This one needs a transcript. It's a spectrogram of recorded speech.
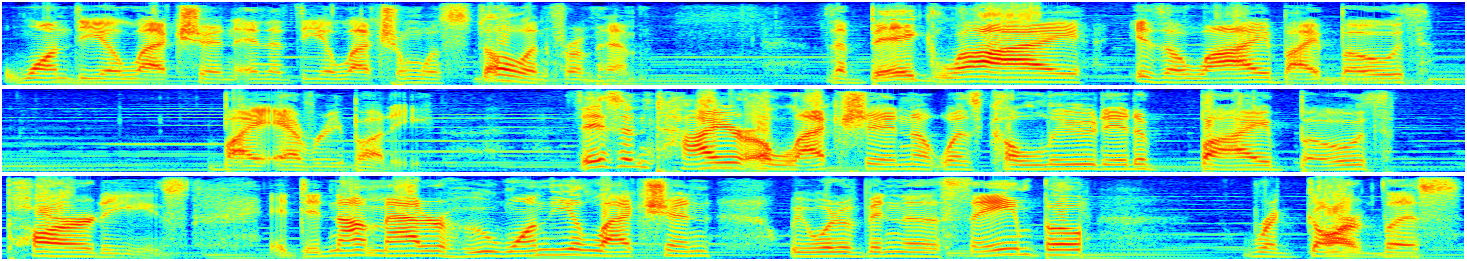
won the election and that the election was stolen from him. The big lie is a lie by both by everybody. This entire election was colluded by both parties. It did not matter who won the election, we would have been in the same boat regardless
